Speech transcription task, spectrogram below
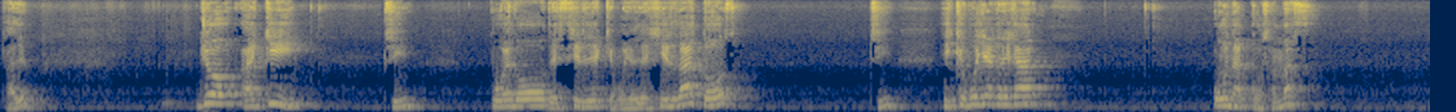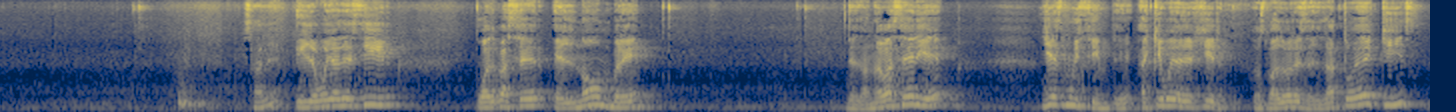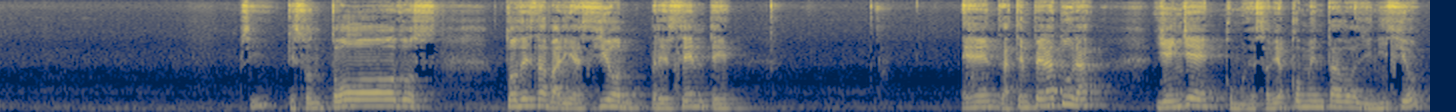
¿Sale? Yo aquí, ¿sí? Puedo decirle que voy a elegir datos, ¿sí? Y que voy a agregar una cosa más. ¿Sale? Y le voy a decir cuál va a ser el nombre de la nueva serie. Y es muy simple. Aquí voy a elegir los valores del dato X, ¿sí? que son todos, toda esa variación presente en la temperatura. Y en Y, como les había comentado al inicio,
